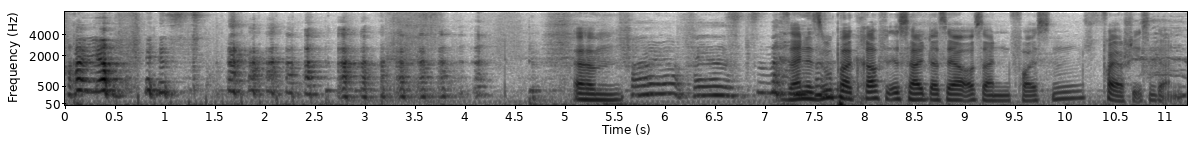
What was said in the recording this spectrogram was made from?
Firefist. Ähm, Firefist. seine Superkraft ist halt, dass er aus seinen Fäusten Feuer schießen kann.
